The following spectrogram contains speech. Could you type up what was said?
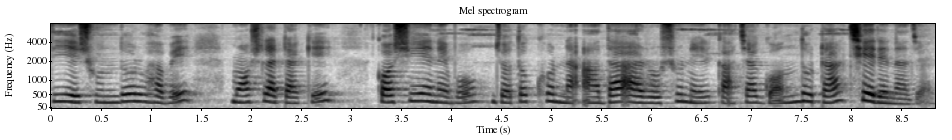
দিয়ে সুন্দরভাবে মশলাটাকে কষিয়ে নেব যতক্ষণ না আদা আর রসুনের কাঁচা গন্ধটা ছেড়ে না যায়।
